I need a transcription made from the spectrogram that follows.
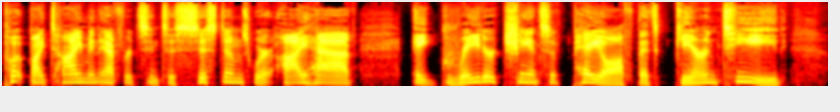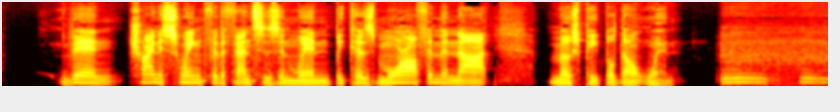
put my time and efforts into systems where I have a greater chance of payoff that's guaranteed than trying to swing for the fences and win because more often than not, most people don't win. Mm-hmm.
